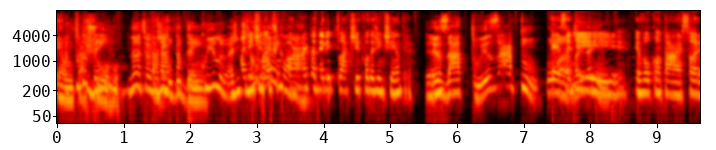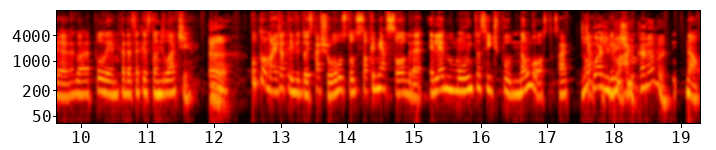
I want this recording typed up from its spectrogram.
é Tá um tudo cachorro. bem. Não, você Tá gente, tudo tá bem. tranquilo. A gente, A gente não não, vai se reclamar. importa dele latir quando a gente entra. É. Exato, exato. Porra, Essa aí- de. Eu vou contar a história agora polêmica dessa questão de latir. Ah, O Tomás já teve dois cachorros, todos, só que minha sogra, ela é muito assim, tipo, não gosta, sabe? Não Já gosta de tive lá. bicho? Caramba. Não.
